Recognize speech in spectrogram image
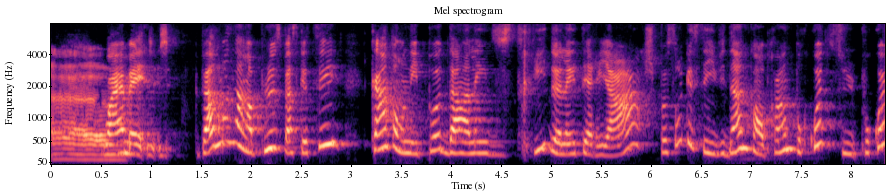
Euh, ouais, mais parle-moi en plus parce que tu sais quand on n'est pas dans l'industrie de l'intérieur, je suis pas sûre que c'est évident de comprendre pourquoi tu, pourquoi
